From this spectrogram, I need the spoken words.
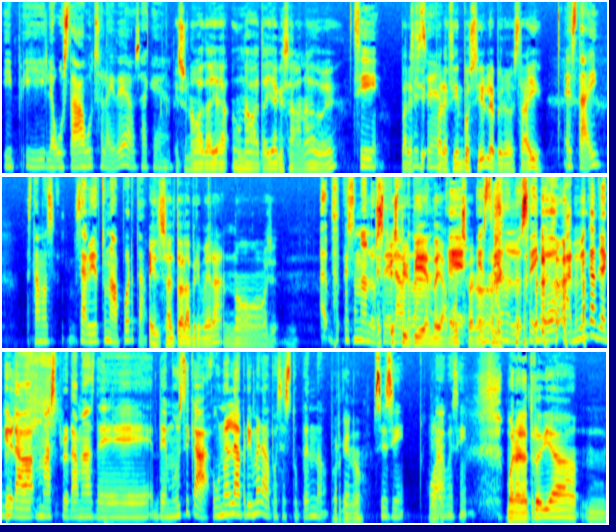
y- y le gustaba mucho la idea. O sea que Es una batalla, una batalla que se ha ganado, ¿eh? sí, Pareci- sí, sí. Parecía imposible, pero está ahí. está ahí. Estamos, se ha abierto una puerta. El salto a la primera no... Ah, Eso no lo sé, la estoy verdad. pidiendo ya Eh, mucho, ¿no? esto ya no lo sé. Yo, a mí me encantaría que hubiera más programas de, de música. Uno en la primera, pues estupendo. ¿Por qué no? Sí, sí. Claro que sí. Bueno, el otro día, mm,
